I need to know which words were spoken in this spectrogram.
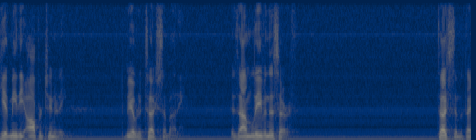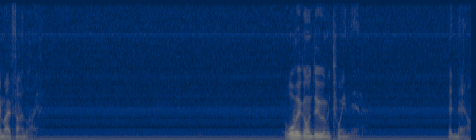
give me the opportunity to be able to touch somebody as I'm leaving this earth. Touch them that they might find life. But what are we going to do in between then and now?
